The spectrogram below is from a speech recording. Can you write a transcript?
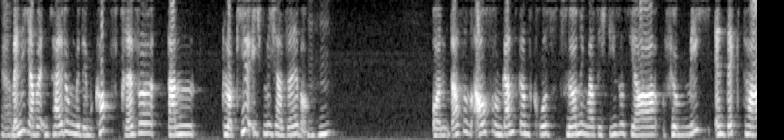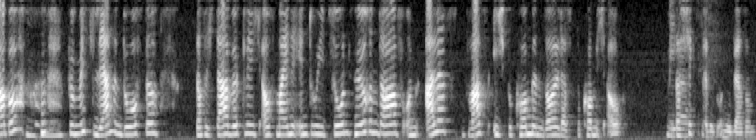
Ja. Wenn ich aber Entscheidungen mit dem Kopf treffe, dann blockiere ich mich ja selber. Mhm. Und das ist auch so ein ganz, ganz großes Learning, was ich dieses Jahr für mich entdeckt habe, mhm. für mich lernen durfte, dass ich da wirklich auf meine Intuition hören darf und alles, was ich bekommen soll, das bekomme ich auch. Mega. Das schickt mir das Universum.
